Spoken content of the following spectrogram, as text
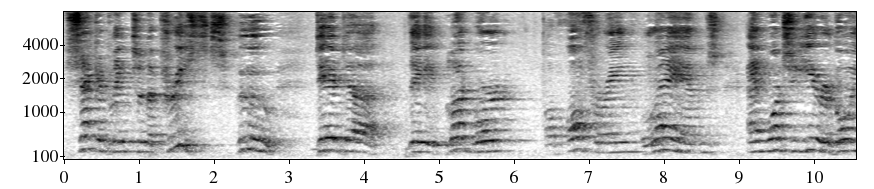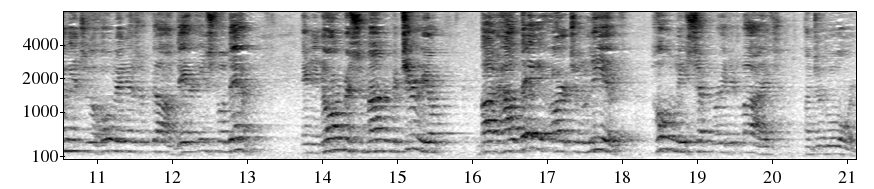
Secondly, to the priests who did uh, the blood work of offering lambs and once a year going into the holiness of God. There is for them an enormous amount of material about how they are to live holy, separated lives unto the Lord.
